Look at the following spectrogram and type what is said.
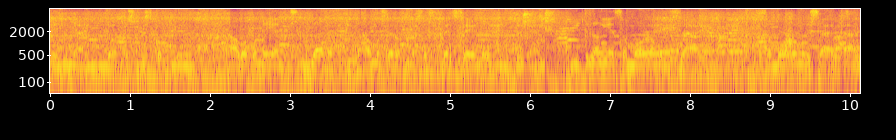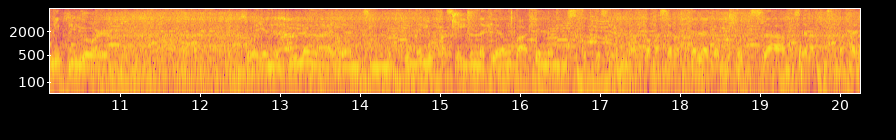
Ganyan, yung lotus biscuit yung hawak ko na yan. Is yan ang pinakamasarap na sa bestseller dito yan. Dito lang yan sa Morong Rizal. Sa Morong Rizal, uh, Lip Lior. So ayan, nagkulang nga, ayan, sinunod ko na yung kasi yung natirang bottle ng biscuit kasi napakasarap talaga bukod sa masarap is mahal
